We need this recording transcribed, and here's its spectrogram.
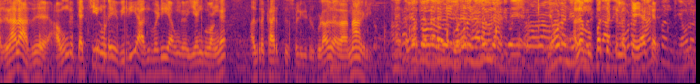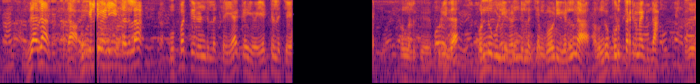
அதனால அது அவங்க கட்சியினுடைய விதி அதுபடி அவங்க இயங்குவாங்க. அதுல கருத்து சொல்லிக்கிட்டு கூடாது. அது அநாகரிகம். அதான் முப்பத்தெட்டு லட்சம் ஏக்கர். அவங்களே வெளியிட்டதெல்லாம் முப்பத்தி ரெண்டு லட்சம் ஏக்கர் எட்டு லட்சம் உங்களுக்கு புரியுதா? ஒண்ணு புள்ளி ரெண்டு லட்சம் கோடிகள்னு அவங்க கொடுத்த கணக்கு தான் அது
